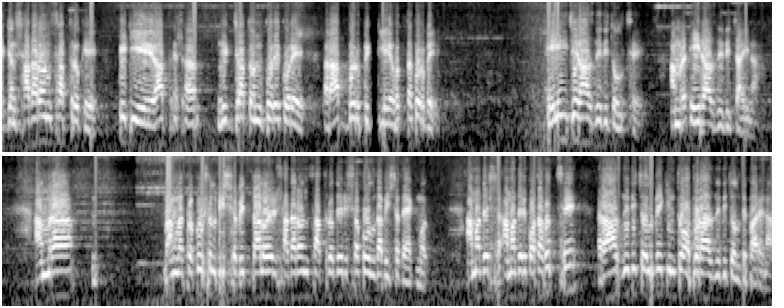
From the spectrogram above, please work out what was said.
একজন সাধারণ ছাত্রকে পিটিয়ে রাত নির্যাতন করে করে রাতভর পিটিয়ে হত্যা করবে। এই যে রাজনীতি চলছে, আমরা এই রাজনীতি চাই না। আমরা বাংলা প্রকৌশল বিশ্ববিদ্যালয়ের সাধারণ ছাত্রদের সকল দাবির সাথে একমত। আমাদের আমাদের কথা হচ্ছে, রাজনীতি চলবে কিন্তু অপরাজনীতি চলতে পারে না।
